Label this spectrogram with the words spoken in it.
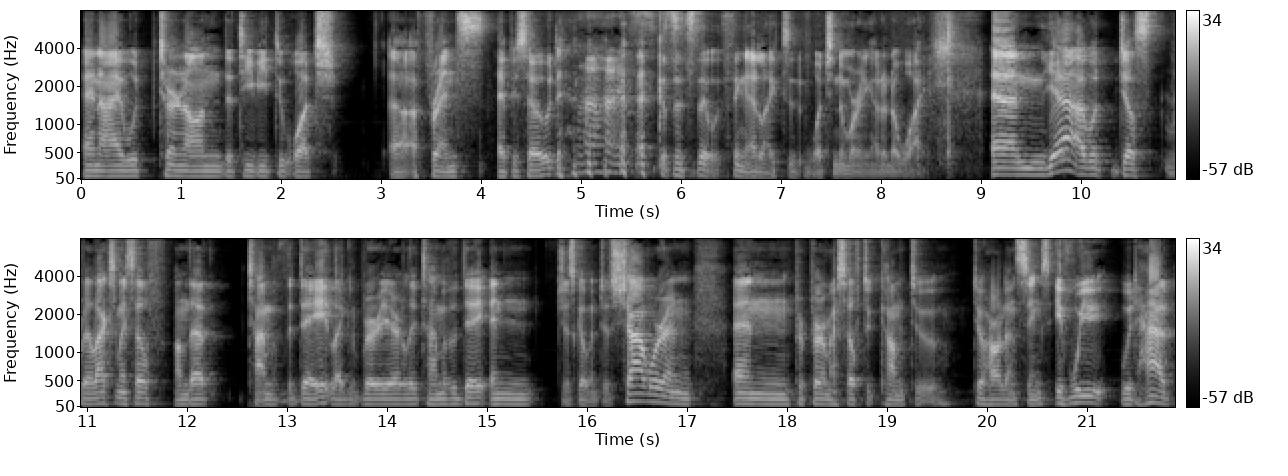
and I would turn on the TV to watch uh, a Friends episode Nice. because it's the thing I like to watch in the morning. I don't know why. And yeah, I would just relax myself on that time of the day, like very early time of the day, and just go into the shower and and prepare myself to come to to Heartland Sings. If we would have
